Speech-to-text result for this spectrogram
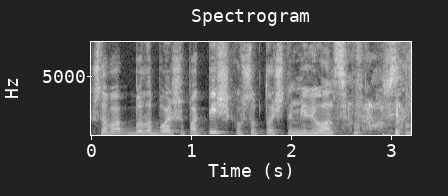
чтобы было больше подписчиков, чтобы точно миллион собрался.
